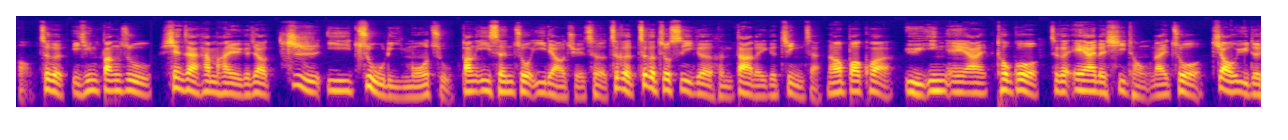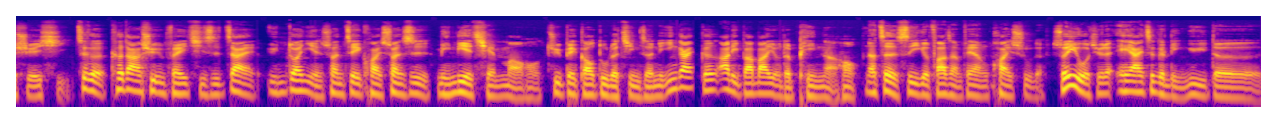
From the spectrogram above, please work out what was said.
哦，这个已经帮助现在他们还有一个叫智医助理模组，帮医生做医疗决策，这个这个就是。是一个很大的一个进展，然后包括语音 AI，透过这个 AI 的系统来做教育的学习，这个科大讯飞其实在云端演算这一块算是名列前茅哈，具备高度的竞争力，应该跟阿里巴巴有的拼了哈。那这是一个发展非常快速的，所以我觉得 AI 这个领域的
